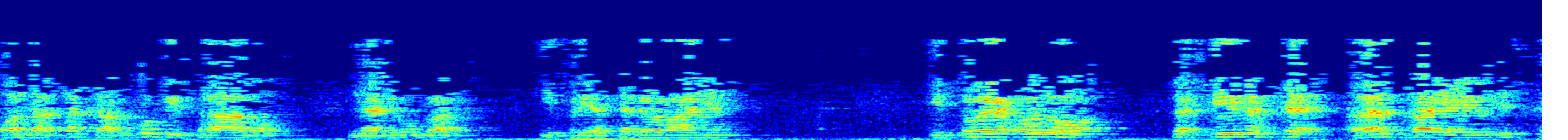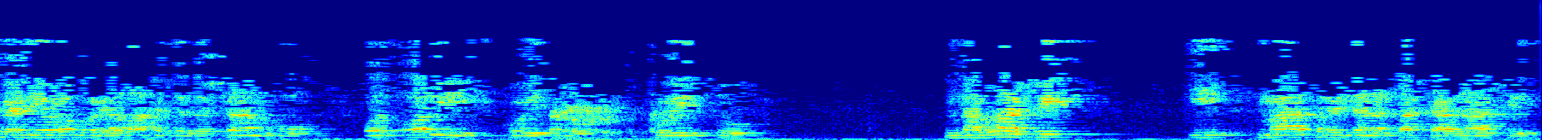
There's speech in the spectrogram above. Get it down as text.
onda takav gubi pravo na ljubav i prijateljovanje. I to je ono sa čime se razdvajaju iskreni robovi Allaha Đelešanu od onih koji su, koji su na laži i smatraju da na takav način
